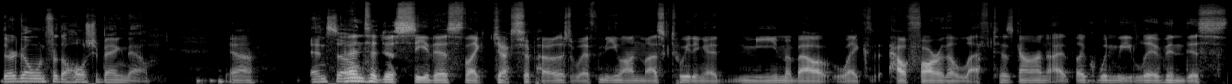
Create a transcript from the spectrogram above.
they're going for the whole shebang now Yeah. and so and to just see this like juxtaposed with Elon Musk tweeting a meme about like how far the left has gone. I like when we live in this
